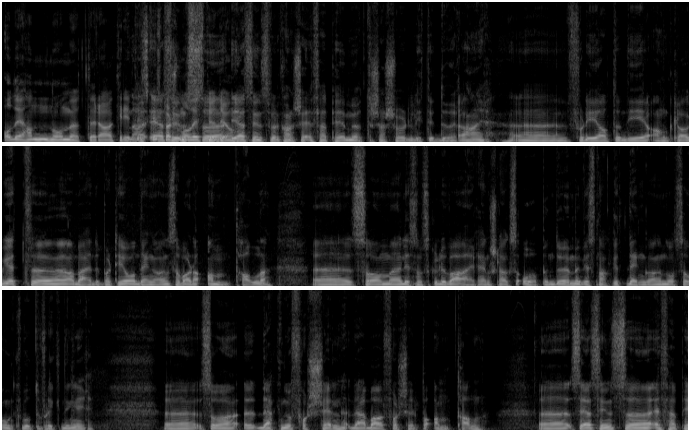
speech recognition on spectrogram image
og det han nå møter av kritiske Nei, spørsmål syns, i studio? Jeg syns vel kanskje Frp møter seg sjøl litt i døra her. Eh, fordi at de anklaget eh, Arbeiderpartiet, og den gangen så var det antallet som liksom skulle være en slags åpen dør. Men vi snakket den gangen også om kvoteflyktninger. Eh, så eh, det er ikke noe forskjell, det er bare forskjell på antall. Eh, så jeg syns Frp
